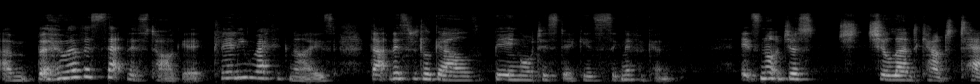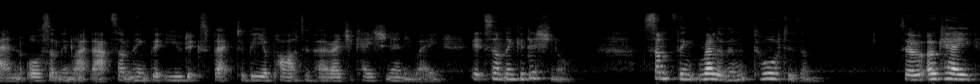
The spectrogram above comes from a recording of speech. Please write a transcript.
Um, but whoever set this target clearly recognised that this little girl's being autistic is significant. It's not just she'll learn to count to 10 or something like that, something that you'd expect to be a part of her education anyway. It's something additional, something relevant to autism. So, okay,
